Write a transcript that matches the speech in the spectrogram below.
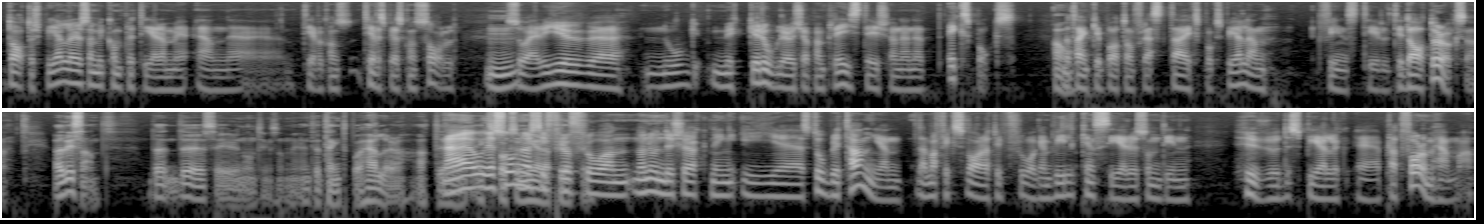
datorspelare som vi kompletterar med en eh, tv-spelskonsol. Mm. Så är det ju eh, nog mycket roligare att köpa en Playstation än ett Xbox. Ja. Med tanke på att de flesta Xbox-spelen finns till, till dator också. Ja, det är sant. Det, det säger någonting som jag inte tänkt på heller. Att Nej, och jag såg några siffror PC. från någon undersökning i eh, Storbritannien där man fick svara till frågan vilken ser du som din huvudspelplattform hemma?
